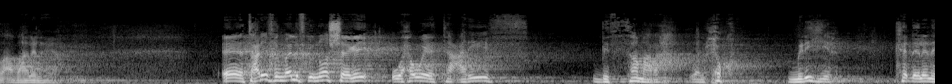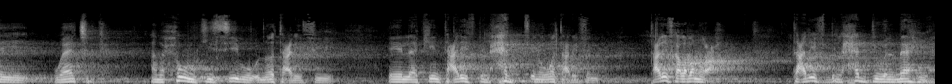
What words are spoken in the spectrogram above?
la abaalinaya tacriifka mualifku inoo sheegay waxa weeye tacriif biاthamara wاlxukm midhihii ka dhalanayay waajibka ama xukumkiisii buu inoo tacriifiyey laakiin tacriif bilxad inooguma tacriifin tacriifka laba nooca tacriif bilxaddi wاlmaahiya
